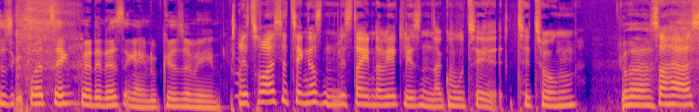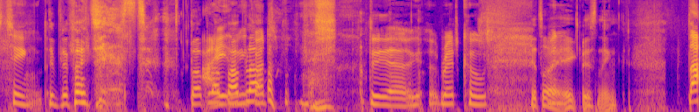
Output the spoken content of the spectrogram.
Du skal prøve at tænke på det næste gang, du kysser med en. Jeg tror også, jeg tænker sådan, hvis der er en, der virkelig sådan er god til, til tunge, Wow. så har jeg også tænkt, Det bliver faktisk... bobler, ej, det er bobler. godt. Det er red coat. Jeg tror, jeg er ikke listening. Nej.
